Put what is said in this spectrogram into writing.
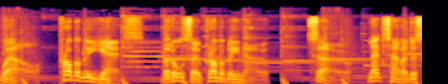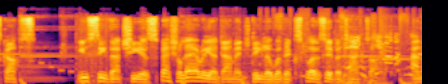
Well, probably yes, but also probably no. So, let's have a discuss. You see that she is special area damage dealer with explosive attack type, and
